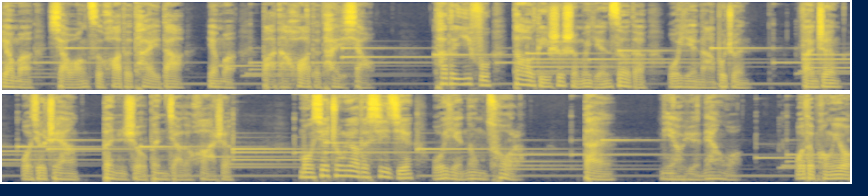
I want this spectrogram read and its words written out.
要么小王子画得太大，要么把他画得太小。他的衣服到底是什么颜色的，我也拿不准。反正我就这样笨手笨脚地画着。某些重要的细节我也弄错了，但你要原谅我。我的朋友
